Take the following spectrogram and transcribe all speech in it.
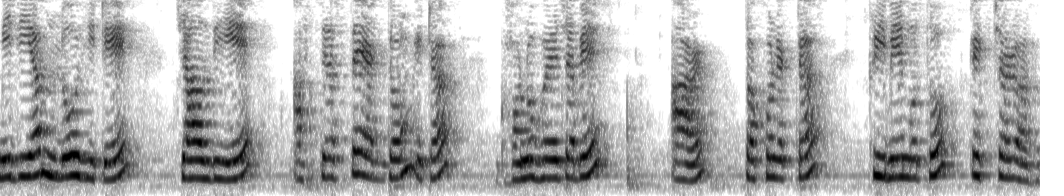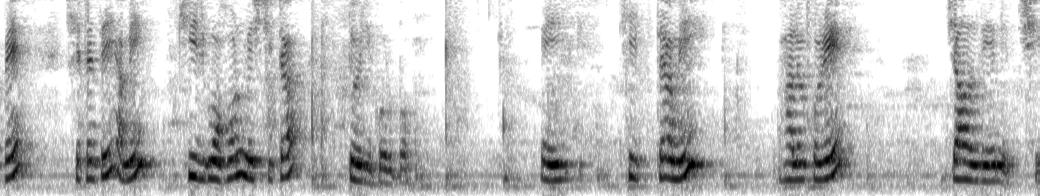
মিডিয়াম লো হিটে জাল দিয়ে আস্তে আস্তে একদম এটা ঘন হয়ে যাবে। আর তখন একটা ক্রিমের মতো টেক্সচার হবে, সেটাতেই আমি ক্ষীরমোহন মিষ্টিটা তৈরি করব। এই ক্ষীরটা আমি ভালো করে জাল দিয়ে নিচ্ছি।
